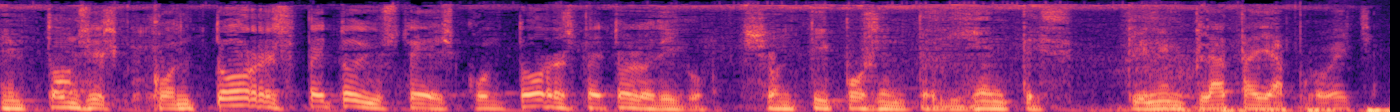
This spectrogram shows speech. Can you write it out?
Entonces, con todo respeto de ustedes, con todo respeto lo digo, son tipos inteligentes, tienen plata y aprovechan.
